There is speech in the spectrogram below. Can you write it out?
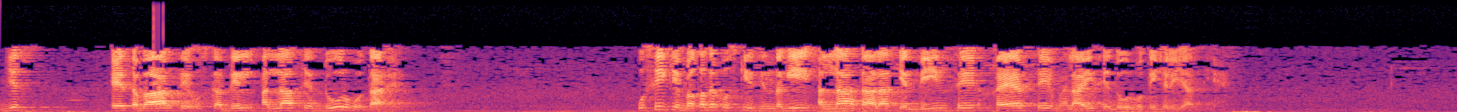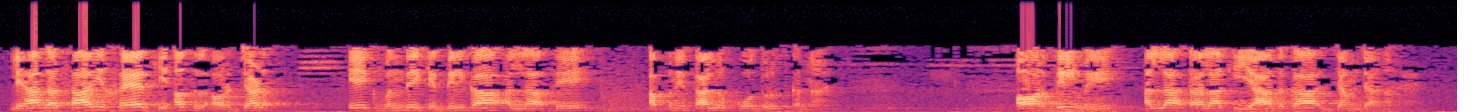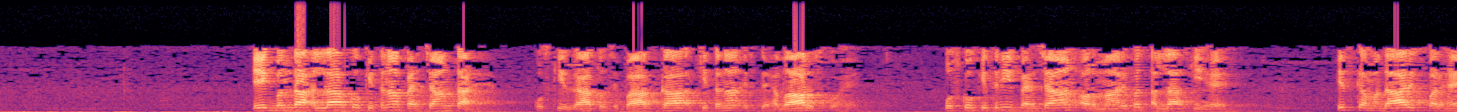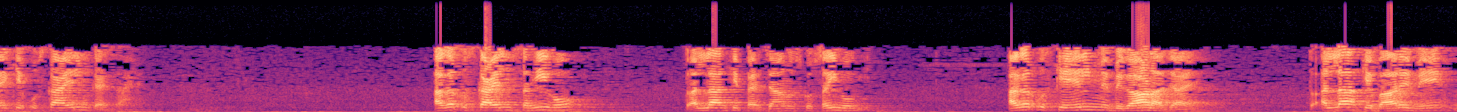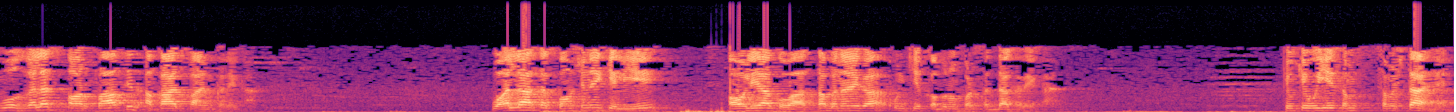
جس اعتبار سے اس کا دل اللہ سے دور ہوتا ہے، اسی کے بقدر اس کی زندگی اللہ تعالی کے دین سے، خیر سے، بھلائی سے دور ہوتی چلی جاتی ہے۔ لہذا ساری خیر کی اصل اور جڑ ایک بندے کے دل کا اللہ سے اپنے تعلق کو درست کرنا ہے۔ اور دل میں اللہ تعالی کی یاد کا جم جانا ہے۔ ایک بندہ اللہ کو کتنا پہچانتا ہے، اس کی ذات و صفات کا کتنا استحبار اس کو ہے، اس کو کتنی پہچان اور معرفت اللہ کی ہے اس کا مدار اس پر ہے کہ اس کا علم کیسا ہے۔ اگر اس کا علم صحیح ہو، تو اللہ کی پہچان اس کو صحیح ہوگی۔ اگر اس کے علم میں بگاڑ آ جائے، تو اللہ کے بارے میں وہ غلط اور فاسد عقائد قائم کرے گا۔ وہ اللہ تک پہنچنے کے لیے اولیاء کو واسطہ بنائے گا، ان کی قبروں پر سدا کرے گا۔ کیونکہ وہ یہ سمجھتا ہے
